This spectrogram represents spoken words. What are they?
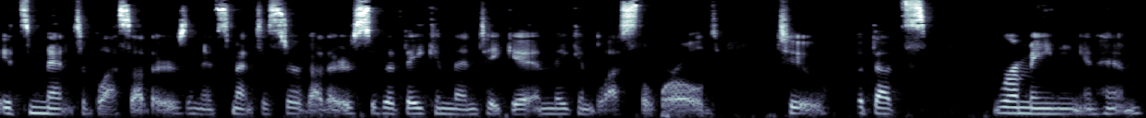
it's meant to bless others and it's meant to serve others so that they can then take it and they can bless the world too. But that's remaining in him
